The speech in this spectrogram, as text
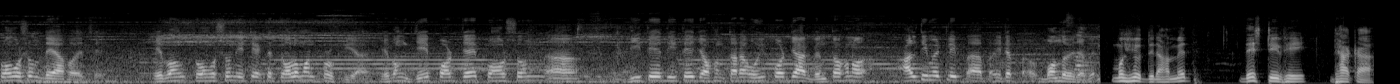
প্রমোশন দেয়া হয়েছে এবং প্রমোশন এটি একটা চলমান প্রক্রিয়া এবং যে পর্যায়ে প্রমোশন দিতে দিতে যখন তারা ওই পর্যায়ে আসবেন তখন আলটিমেটলি এটা বন্ধ হয়ে যাবে। মহিউদ্দিন আহমেদ দেশ টিভি ढाका।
